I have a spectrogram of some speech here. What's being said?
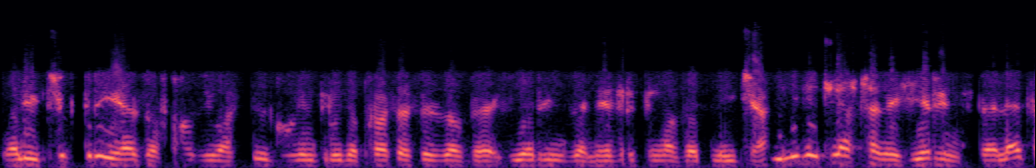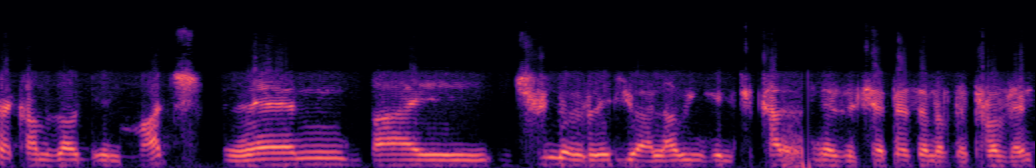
well, it took three years, of course, he was still going through the processes of the hearings and everything of that nature. Immediately after the hearings, the letter comes out in March. Then by June already, you're allowing him to come in as the chairperson of the province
